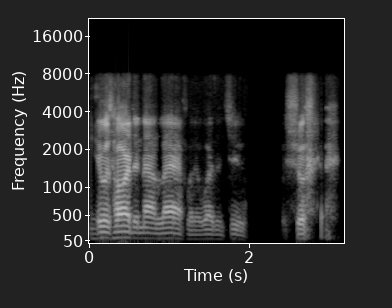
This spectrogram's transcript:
It was hard to not laugh when it wasn't you, for sure.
